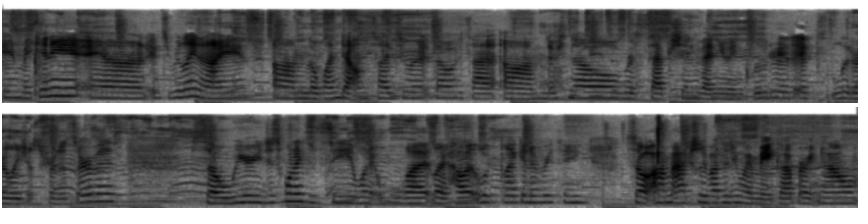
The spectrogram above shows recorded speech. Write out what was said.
in McKinney and it's really nice. Um, the one downside to it though is that um, there's no reception venue included. It's literally just for the service so we just wanted to see what it was like how it looked like and everything. So i'm actually about to do my makeup right now.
